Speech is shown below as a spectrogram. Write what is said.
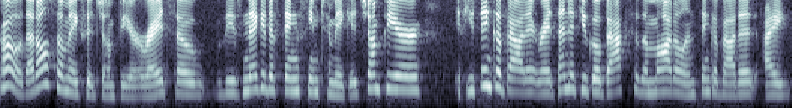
Oh, that also makes it jumpier, right? So these negative things seem to make it jumpier. If you think about it, right, then if you go back to the model and think about it, I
